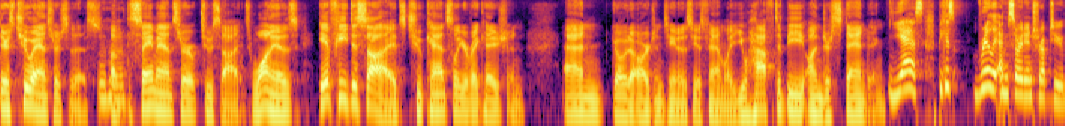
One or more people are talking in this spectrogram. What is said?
there's two answers to this. Mm-hmm. Of the same answer, two sides. One is if he decides to cancel your vacation and go to Argentina to see his family, you have to be understanding. Yes, because really, I'm sorry to interrupt you,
